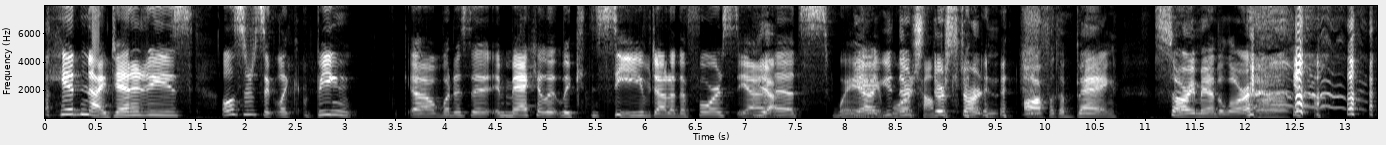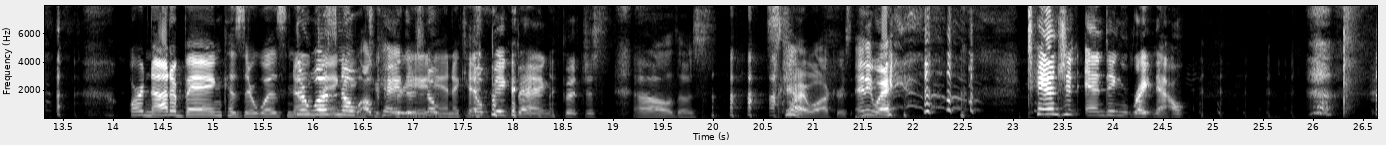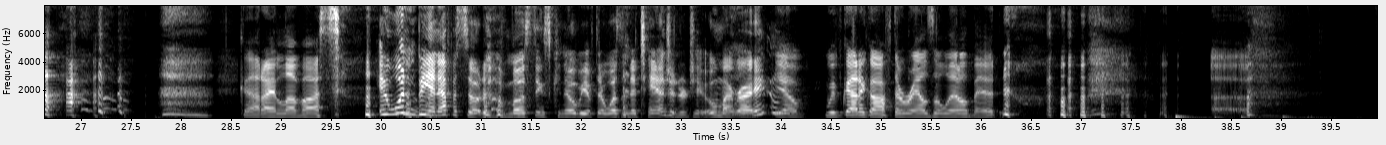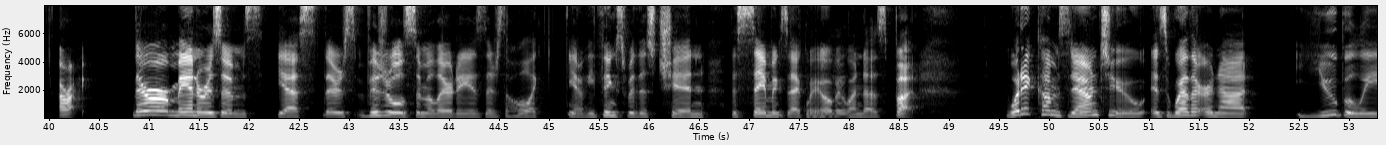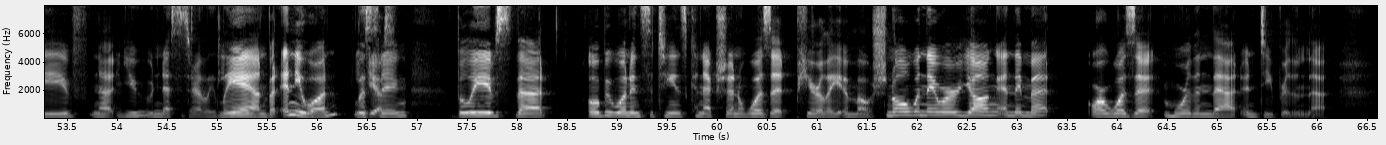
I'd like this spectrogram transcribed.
hidden identities, all sorts of like being. Uh, what is it? Immaculately conceived out of the force. Yeah, Yeah. that's way yeah, you, more they're, they're starting off with a bang. Sorry, Mandalore. or not a bang because there was no. there was no okay. There's no Anakin. no big bang, but just oh those Skywalkers. Anyway, tangent ending right now. God, I love us. It wouldn't be an episode of Most Things Kenobi if there wasn't a tangent or two. Am I right? yeah, we've got to go off the rails a little bit. Uh. All right. There are mannerisms. Yes, there's visual similarities. There's the whole like, you know, he thinks with his chin the same exact way mm-hmm. Obi-Wan does. But what it comes down to is whether or not you believe, not you necessarily, Leanne, but anyone listening believes that Obi-Wan and Satine's connection was it purely emotional when they were young and they met or was it more than that and deeper than that?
